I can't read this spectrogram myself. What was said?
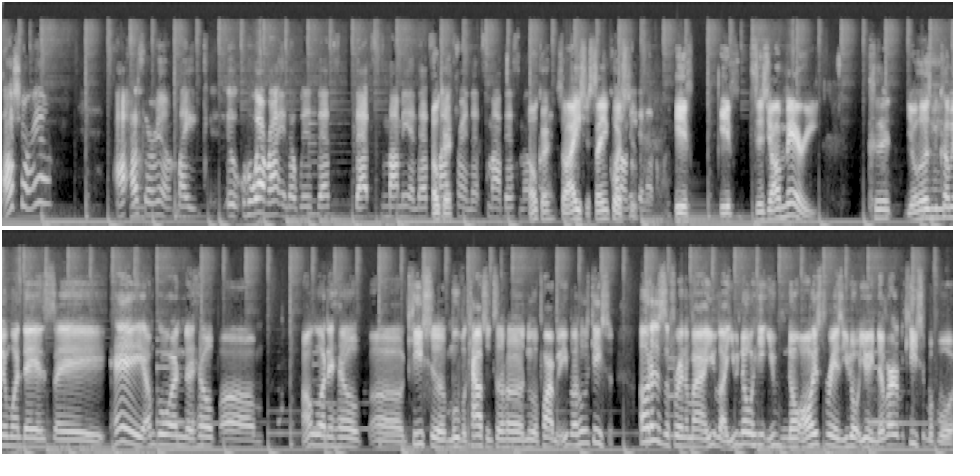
I sure am. I, I sure am. Like uh, whoever I end up with, that's that's my man. That's my friend. That's my best man. Okay. So Aisha, same I don't question. need another one. if if since y'all married, could your husband Mhm. come in one day and say, "Hey, I'm going to help. Um, I'm going to help uh Keisha move a couch into her new apartment." You like, "Who's Keisha?" Oh, this is a friend of mine. You like, you know he, you know all his friends. You don't, you ain't never heard of Keisha before.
